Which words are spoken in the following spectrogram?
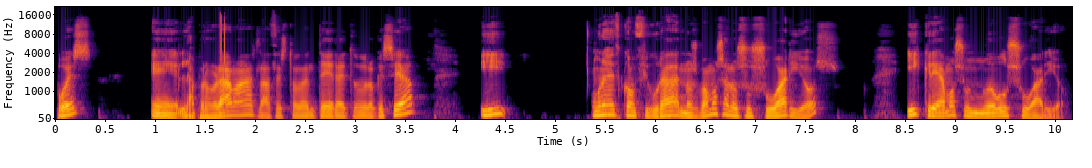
pues eh, la programas, la haces toda entera y todo lo que sea, y una vez configurada nos vamos a los usuarios y creamos un nuevo usuario.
